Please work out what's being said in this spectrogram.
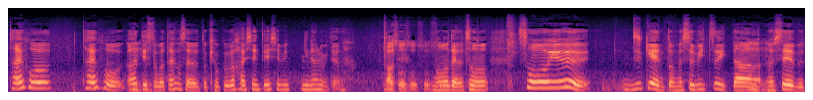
逮捕逮捕アーティストが逮捕されると曲が配信停止になるみたいなあそうそうそうそう。ものだよそのそういう事件と結びついたうんうん。無生物、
